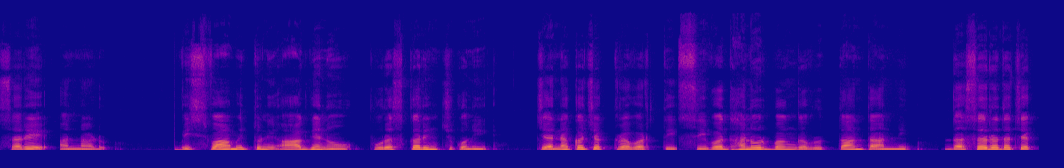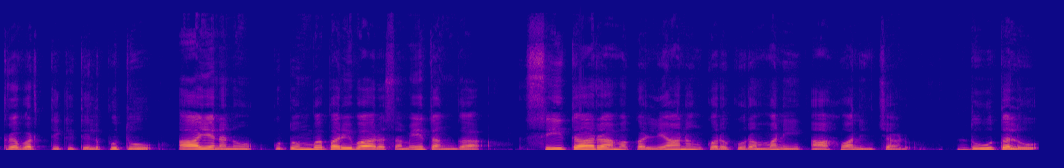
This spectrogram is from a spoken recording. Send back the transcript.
సరే అన్నాడు. విశ్వామిత్రుని ఆజ్ఞను పురస్కరించుకొని జనక చక్రవర్తి శివధనుర్భంగ వృత్తాంతాన్ని దశరథ చక్రవర్తికి తెలుపుతూ ఆయనను కుటుంబ పరివార సమేతంగా సీతారామ కళ్యాణం కొరకు రమ్మని ఆహ్వానించాడు. దూతలు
